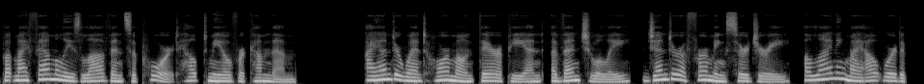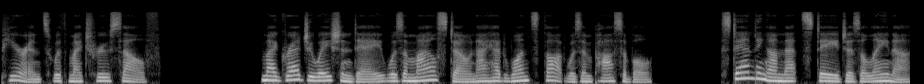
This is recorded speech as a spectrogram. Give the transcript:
but my family's love and support helped me overcome them. I underwent hormone therapy and, eventually, gender-affirming surgery, aligning my outward appearance with my true self. My graduation day was a milestone I had once thought was impossible. Standing on that stage as Elena,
